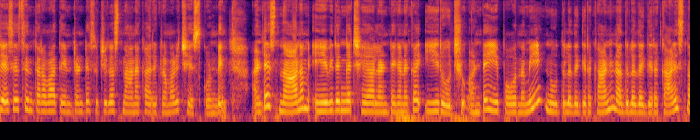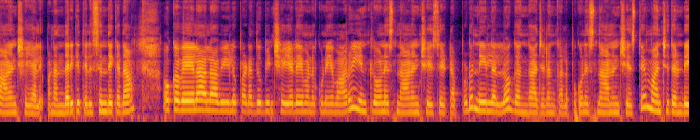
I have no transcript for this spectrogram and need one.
చేసేసిన తర్వాత ఏంటంటే శుచిగా స్నాన కార్యక్రమాలు చేసుకోండి. అంటే స్నానం ఏ విధంగా చేయాలంటే కనుక ఈ రోజు అంటే ఈ పౌర్ణమి నూతుల దగ్గర కానీ నదుల దగ్గర కానీ స్నానం చేయాలి. మనందరికీ తెలిసిందే కదా. ఒకవేళ అలా వీలు పడదు మేము చేయలేమనుకునేవారు ఇంట్లోనే స్నానం స్నానం చేసేటప్పుడు నీళ్ళల్లో గంగాజలం కలుపుకొని స్నానం చేస్తే మంచిదండి.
